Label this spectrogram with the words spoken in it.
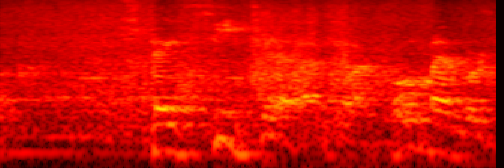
Stay seated until a full member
